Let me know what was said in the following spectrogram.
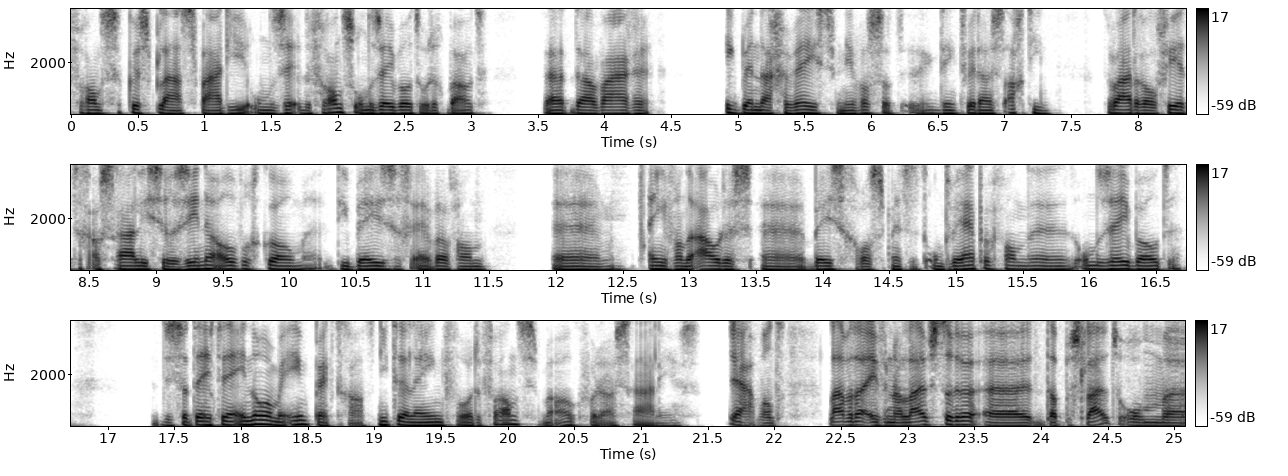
Franse kustplaats, waar die onderzee, de Franse onderzeeboten worden gebouwd. Daar, daar waren, ik ben daar geweest, wanneer was dat? Ik denk 2018. Er waren er al 40 Australische gezinnen overgekomen, die bezig, eh, waarvan een van de ouders uh, bezig was met het ontwerpen van de, de onderzeeboten. Dus dat heeft een enorme impact gehad. Niet alleen voor de Fransen, maar ook voor de Australiërs. Ja, want laten we daar even naar luisteren. Uh, dat besluit om, uh,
